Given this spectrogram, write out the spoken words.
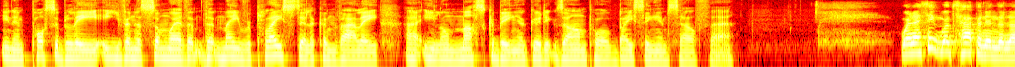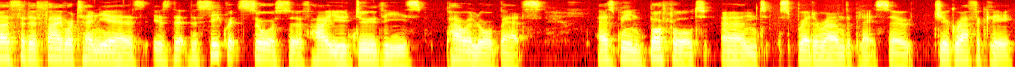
you know possibly even as somewhere that, that may replace Silicon Valley. Uh, Elon Musk being a good example, basing himself there. Well, I think what's happened in the last sort of five or ten years is that the secret source of how you do these power law bets has been bottled and spread around the place. So geographically,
